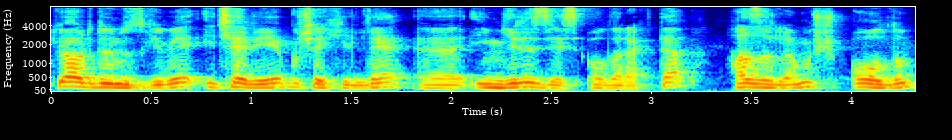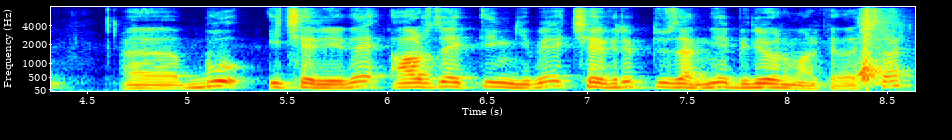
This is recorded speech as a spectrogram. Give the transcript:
Gördüğünüz gibi içeriği bu şekilde e, İngilizce olarak da hazırlamış oldum. E, bu içeriği de arzu ettiğim gibi çevirip düzenleyebiliyorum arkadaşlar.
